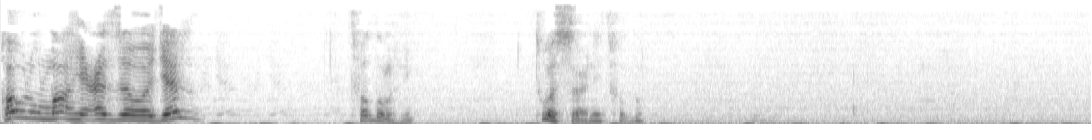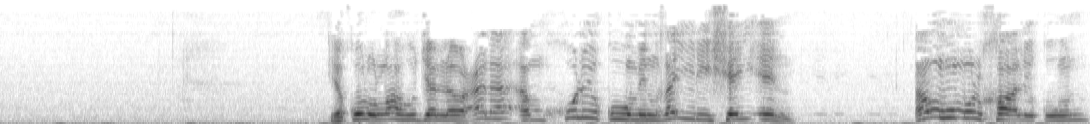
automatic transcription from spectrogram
قول الله عز وجل تفضل هنا توسعني تفضل. يقول الله جل وعلا أم خلقوا من غير شيء أم هم الخالقون؟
